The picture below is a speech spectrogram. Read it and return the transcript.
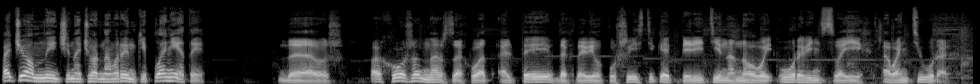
почем нынче на черном рынке планеты?» Да уж, похоже, наш захват Альтеи вдохновил Пушистика перейти на новый уровень в своих авантюрах.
